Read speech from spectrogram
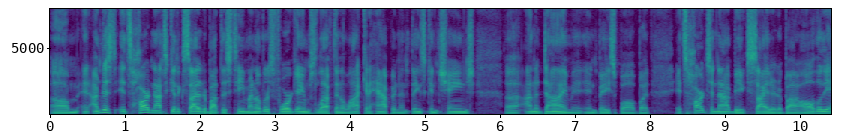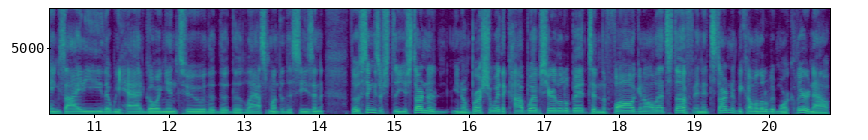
Um, and I'm just, it's hard not to get excited about this team. I know there's four games left and a lot can happen and things can change uh, on a dime in, in, baseball, but it's hard to not be excited about all the anxiety that we had going into the, the, the last month of the season. Those things are still, you're starting to, you know, brush away the cobwebs here a little bit and the fog and all that stuff. And it's starting to become a little bit more clear now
